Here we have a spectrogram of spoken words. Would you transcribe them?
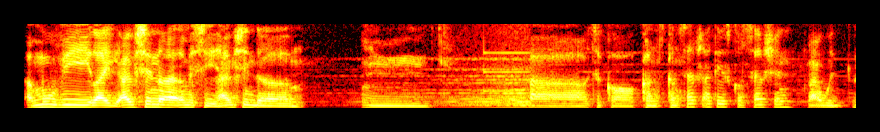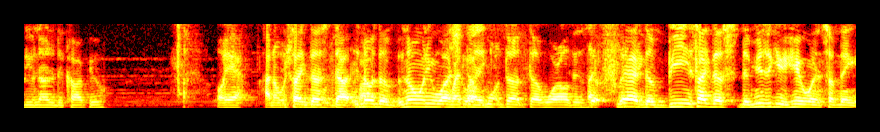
a movie like I've seen. Uh, let me see. I've seen the. Um, uh, what's it called? Con- Conception. I think it's Conception, right? With Leonardo DiCaprio. Oh yeah, I know. It's like the, the you know the you know when you watch Where like the, the the world is like yeah flipping. the beat. It's like the the music you hear when something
